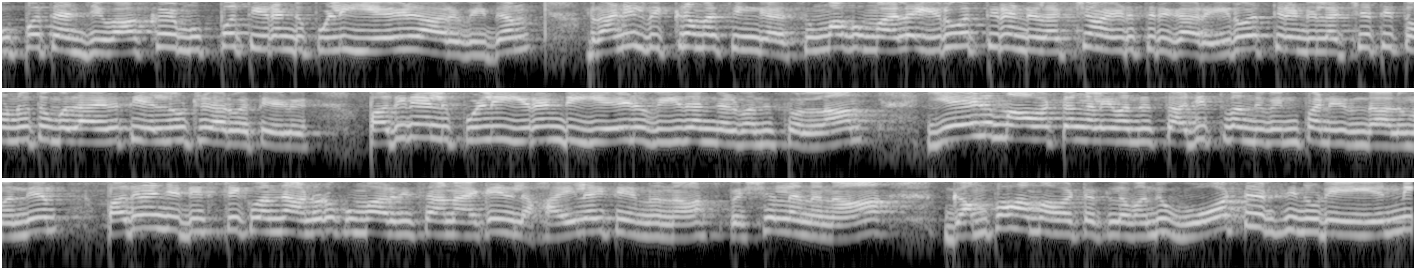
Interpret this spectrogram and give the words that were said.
முப்பத்தஞ்சு வாக்கள் முப்பத்தி இரண்டு புள்ளி ஏழு ஆறு வீதம். ரணில் விக்ரமசிங்க சும்மா கும்மால இருபத்தி ரெண்டு லட்சம் எடுத்திருக்காரு. இருபத்தி ரெண்டு லட்சத்தி தொண்ணூத்தி ஒன்பதாயிரத்தி எழுநூற்றி அறுபத்தி ஏழு பதினேழு புள்ளி இரண்டு ஏழு வீதங்கள் வந்து சொல்லலாம். ஏழு மாவட்டங்களை வந்து சஜித் வந்து வின் பண்ணியிருந்தாலும் வந்து பதினஞ்சு டிஸ்ட்ரிக் வந்து அனுரகுமார் திசாநாயக்க. இதுல ஹைலைட் என்னன்னா ஸ்பெஷல் என்னன்னா கம்பஹா மாவட்டத்தில் வந்து ஓட்டர்ஸினுடைய எண்ணிக்கை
